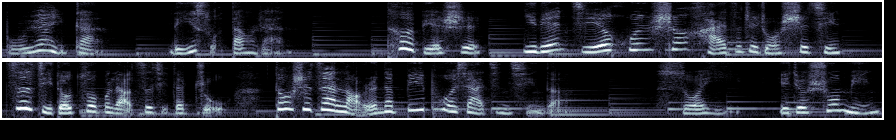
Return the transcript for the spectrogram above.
不愿意干。”理所当然，特别是你连结婚生孩子这种事情自己都做不了自己的主，都是在老人的逼迫下进行的，所以也就说明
